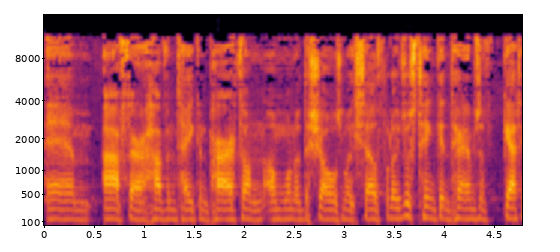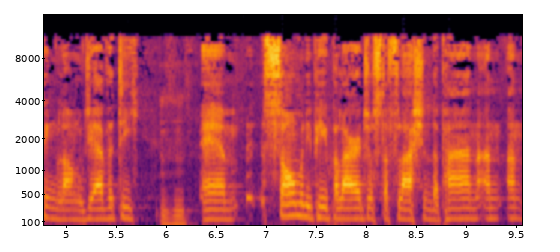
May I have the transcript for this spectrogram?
um, after having taken part on, on one of the shows myself, but I just think in terms of getting longevity, um, so many people are just a flash in the pan, and, and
